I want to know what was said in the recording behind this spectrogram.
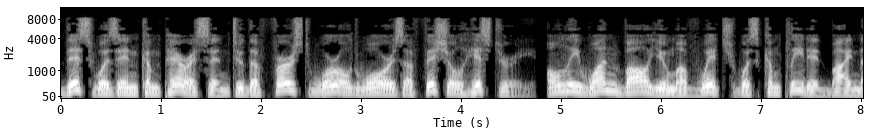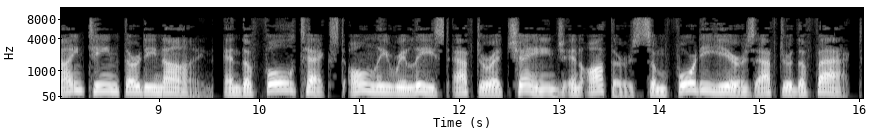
This was in comparison to the First World War's official history, only one volume of which was completed by 1939, and the full text only released after a change in authors some 40 years after the fact.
